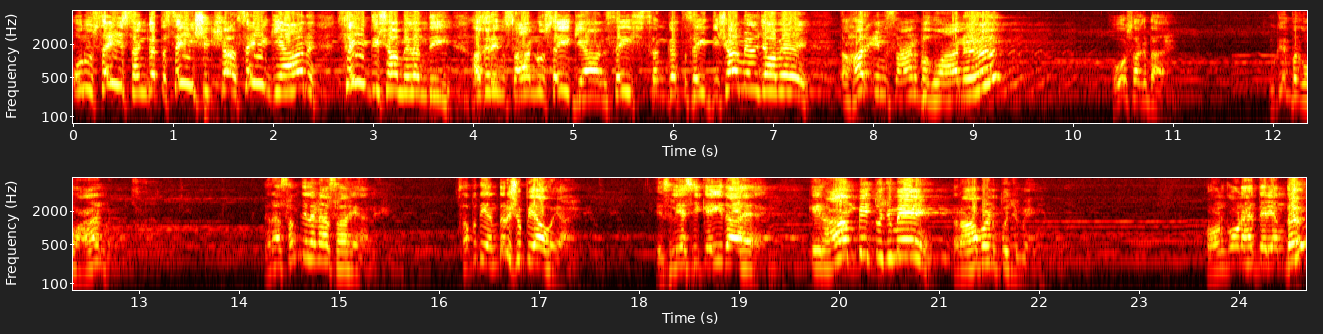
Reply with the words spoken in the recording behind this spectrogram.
ਉਹਨੂੰ ਸਹੀ ਸੰਗਤ, ਸਹੀ ਸਿੱਖਿਆ ਸਹੀ ਗਿਆਨ, ਸਹੀ ਦਿਸ਼ਾ ਮਿਲਣ ਦੀ। ਅਗਰ ਇਨਸਾਨ ਨੂੰ ਸਹੀ ਗਿਆਨ, ਸਹੀ ਸੰਗਤ, ਸਹੀ ਦਿਸ਼ਾ ਮਿਲ ਜਾਵੇ, ਤਾਂ ਹਰ ਇਨਸਾਨ ਭਗਵਾਨ ਹੋ ਸਕਦਾ ਹੈ। ਕਿਉਂਕਿ ਭਗਵਾਨ, ਜਰਾ ਸਮਝ ਲੈਣਾ ਸਾਰਿਆਂ ਨੇ, ਸਭ ਦੇ ਅੰਦਰ ਛੁਪਿਆ ਹੋਇਆ ਹੈ। ਇਸ ਲਈ ਅਸੀਂ ਕਹੀਦਾ ਹੈ ਕਿ ਰਾਮ ਵੀ ਤੁਝ ਮੇ ਰਾਵਣ ਤੁਝ ਮੇ ਕੌਣ ਕੌਣ ਹੈ ਤੇਰੇ ਅੰਦਰ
